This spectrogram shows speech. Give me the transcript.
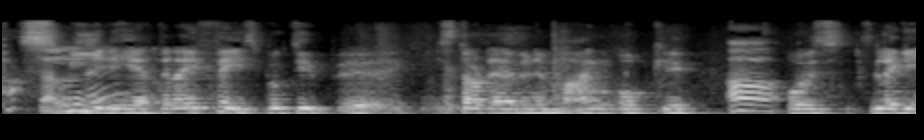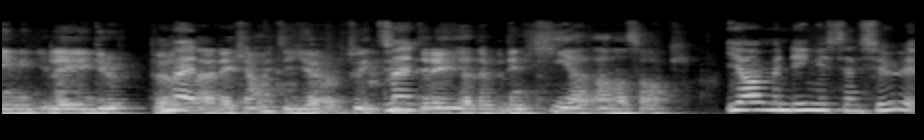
eller? Smidigheterna i Facebook, typ eh, starta evenemang och, eh, Ja, och s- lägga in lägga in grupper och Men- sådär, det kan man inte göra på Twitter. Men- Twitter är helt öppet, det är en helt annan sak. ja, men det är ingen censur.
